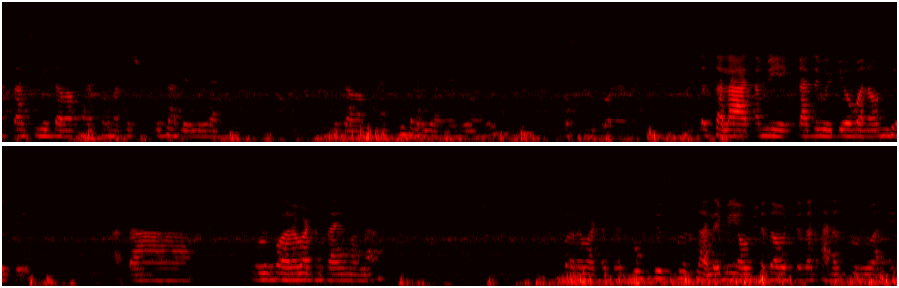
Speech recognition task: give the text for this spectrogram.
आताच मी दवाखान्यातून माझी सुट्टी झालेली आहे. मी दवाखान्यातून घरी आलेली आहे आणि बसली थोड्या वेळ. म्हटलं चला आता मी एखादे व्हिडिओ बनवून घेते. आता थोडं बरं वाटत आहे मला. बरं वाटत आहे. खूप दिवस झाले मी औषधं औषधं खाणं सुरू आहे.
